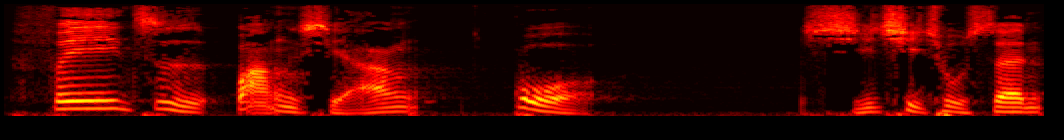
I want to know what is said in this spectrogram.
非自妄想过习气畜生，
